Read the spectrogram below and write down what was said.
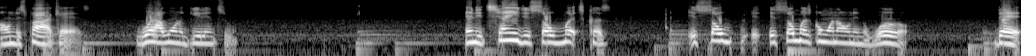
on this podcast, what I want to get into. And it changes so much because it's so it's so much going on in the world that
